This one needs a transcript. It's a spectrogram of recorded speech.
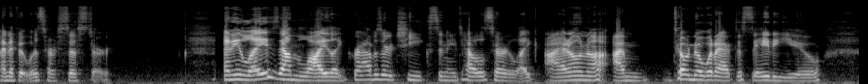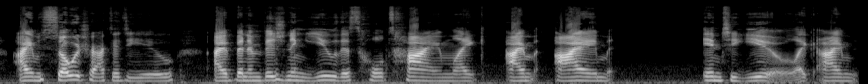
and if it was her sister. And he lays down the law, he like grabs her cheeks and he tells her, like, I don't know, I'm don't know what I have to say to you. I'm so attracted to you. I've been envisioning you this whole time. Like I'm I'm into you. Like I'm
